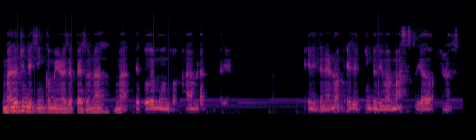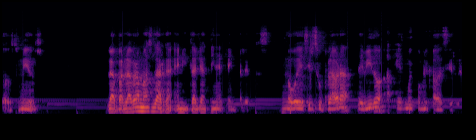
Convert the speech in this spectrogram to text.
Más de 85 millones de personas de todo el mundo hablan italiano. El italiano es el quinto idioma más estudiado en los Estados Unidos. La palabra más larga en Italia tiene 30 letras. No voy a decir su palabra debido a que es muy complicado decirla.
